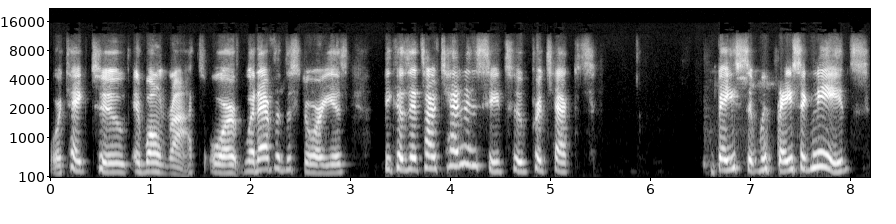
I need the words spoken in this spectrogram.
Or take two, it won't rot, or whatever the story is, because it's our tendency to protect basic with basic needs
